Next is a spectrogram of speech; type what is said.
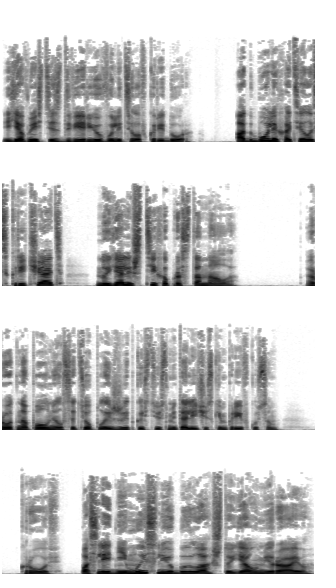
и я вместе с дверью вылетела в коридор. От боли хотелось кричать, но я лишь тихо простонала. Рот наполнился теплой жидкостью с металлическим привкусом. Кровь. Последней мыслью было, что я умираю.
